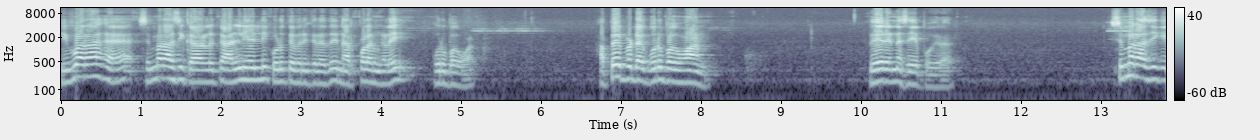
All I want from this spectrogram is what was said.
இவ்வாறாக சிம்மராசிக்காரர்களுக்கு அள்ளி அள்ளி கொடுக்கவிருக்கிறது நற்பலன்களை குரு பகவான். அப்பேற்பட்ட குரு பகவான் வேறு என்ன செய்ய போகிறார்? சிம்மராசிக்கு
